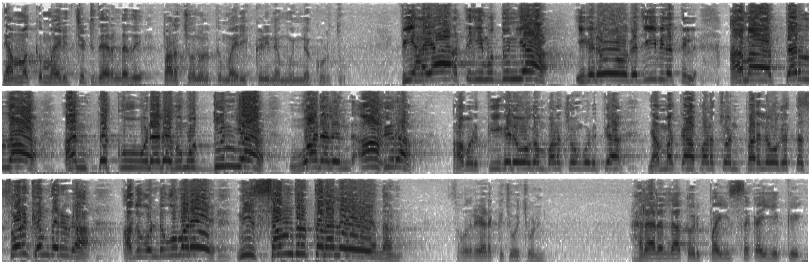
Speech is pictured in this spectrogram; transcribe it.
ഞമ്മക്ക് മരിച്ചിട്ട് തരേണ്ടത് പടച്ചോനവർക്ക് മരിക്കണിനെ മുന്നേ കൊടുത്തു. ഇഹലോക ജീവിതത്തിൽ അവർക്ക് ഈകലോകം പടച്ചോൻ കൊടുക്കുക ആ പടച്ചോൻ പരലോകത്തെ സ്വർഗം തരുക. അതുകൊണ്ട് ഉമരെ നീ സംതൃപ്തനല്ലയോ എന്നാണ്. സഹോദരൻ ഇടയ്ക്ക് ചോദിച്ചോളി. ഹലാലല്ലാത്ത ഒരു പൈസ കൈക്ക്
